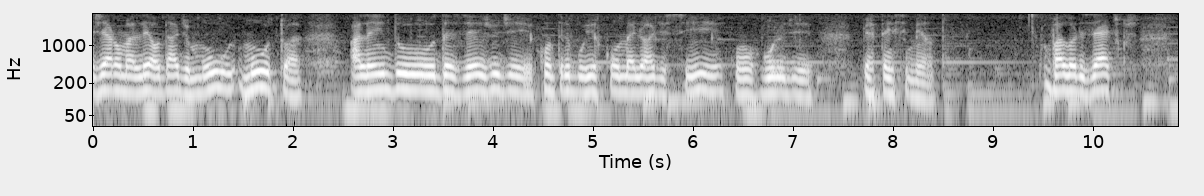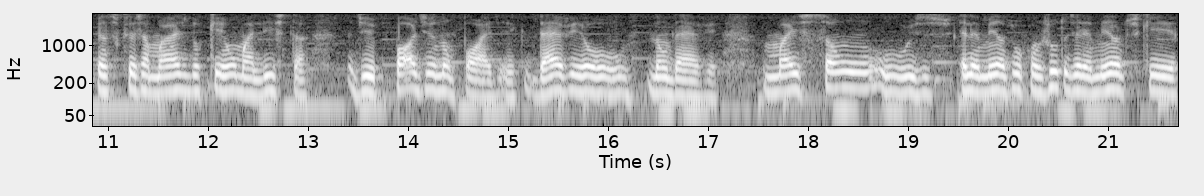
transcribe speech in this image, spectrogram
gera uma lealdade mútua, além do desejo de contribuir com o melhor de si, com orgulho de pertencimento. Valores éticos, penso que seja mais do que uma lista de pode ou não pode, deve ou não deve, mas são os elementos, um conjunto de elementos que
